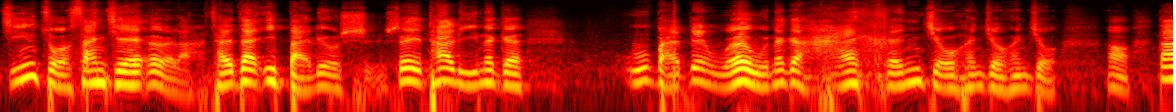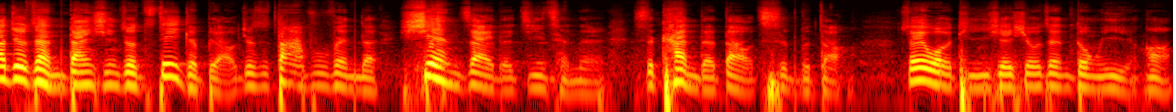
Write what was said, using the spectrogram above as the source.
仅左三阶二啦，才在一百六十，所以他离那个五百变五二五那个还很久很久很久啊！大家就是很担心，说这个表就是大部分的现在的基层的人是看得到吃不到，所以我提一些修正动议哈。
